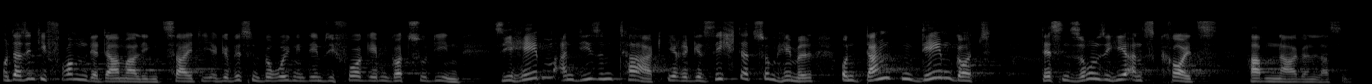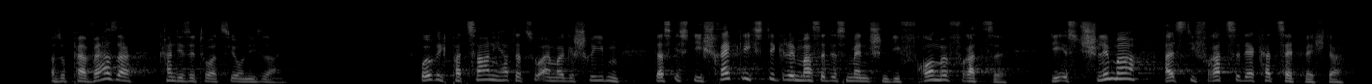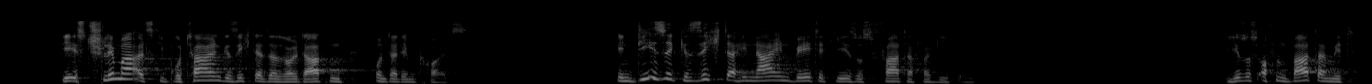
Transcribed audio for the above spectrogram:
Und da sind die Frommen der damaligen Zeit, die ihr Gewissen beruhigen, indem sie vorgeben, Gott zu dienen. Sie heben an diesem Tag ihre Gesichter zum Himmel und danken dem Gott, dessen Sohn sie hier ans Kreuz haben nageln lassen. Also perverser kann die Situation nicht sein. Ulrich Pazzani hat dazu einmal geschrieben, das ist die schrecklichste Grimasse des Menschen, die fromme Fratze, die ist schlimmer als die Fratze der KZ-Wächter. Die ist schlimmer als die brutalen Gesichter der Soldaten unter dem Kreuz. In diese Gesichter hinein betet Jesus, Vater, vergib ihn. Jesus offenbart damit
